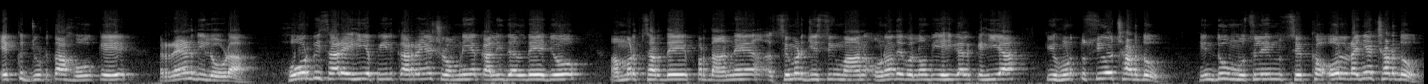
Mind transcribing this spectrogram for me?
ਇਕਜੁੱਟਤਾ ਹੋ ਕੇ ਰਹਿਣ ਦੀ ਲੋੜ ਆ। ਹੋਰ ਵੀ ਸਾਰੇ ਇਹੀ ਅਪੀਲ ਕਰ ਰਹੇ ਆ ਸ਼੍ਰੋਮਣੀ ਅਕਾਲੀ ਦਲ ਦੇ ਜੋ ਅੰਮ੍ਰਿਤਸਰ ਦੇ ਪ੍ਰਧਾਨ ਨੇ, ਸਿਮਰਜੀਤ ਸਿੰਘ ਮਾਨ, ਉਹਨਾਂ ਦੇ ਵੱਲੋਂ ਵੀ ਇਹੀ ਗੱਲ ਕਹੀ ਆ ਕਿ ਹੁਣ ਤੁਸੀਂ ਉਹ ਛੱਡ ਦਿਓ। ਹਿੰਦੂ, ਮੁਸਲਿਮ, ਸਿੱਖ, ਉਹ ਲੜਾਈਆਂ ਛੱਡ ਦਿਓ।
